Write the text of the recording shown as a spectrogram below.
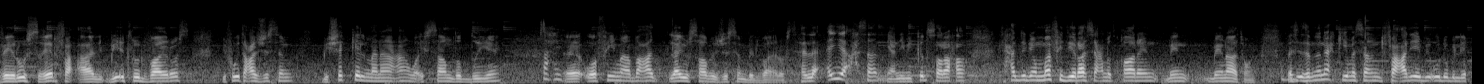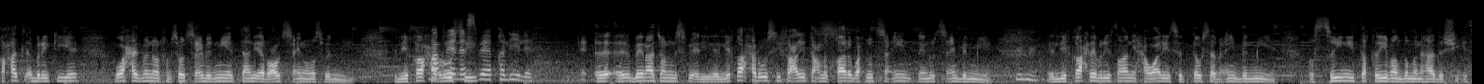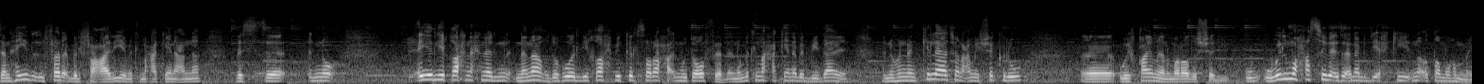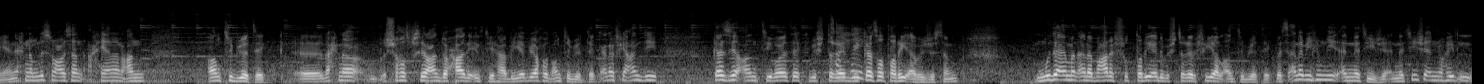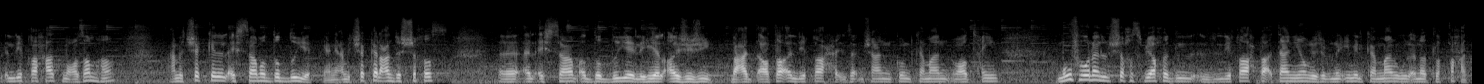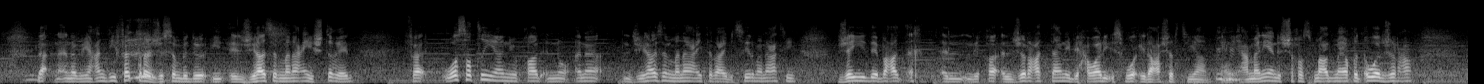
فيروس غير فعال بيقتلوا الفيروس بفوت على الجسم بشكل مناعة وإجسام ضدية. صحيح. آه، وفيما بعد لا يصاب الجسم بالفيروس. هلأ أي أحسن؟ يعني بكل صراحة لحد اليوم ما في دراسة عم تقارن بين بيناتهم. بس إذا بدنا نحكي مثلا الفعالية بيقولوا باللقاحات الأمريكية واحد منهم 95% الثاني 94.5% اللقاح الروسي ما في نسبة قليلة. بيناتهم نسبة قليلة، اللقاح الروسي فعاليته عم تقارب 91 92%، اللقاح البريطاني حوالي 76%، الصيني تقريبا ضمن هذا الشيء، إذا هي الفرق بالفعالية مثل ما حكينا عنها، بس إنه أي لقاح نحن ناخذه هو اللقاح بكل صراحة المتوفر. لأنه مثل ما حكينا بالبداية إنه هن كلياتهم عم يشكلوا آه، وقاية من المرض الشديد. وبالمحصله إذا أنا بدي أحكي نقطة مهمة. يعني نحن بنسمع مثلا أحيانا عن antibiotic آه، نحن شخص بصير عنده حالة التهابية بيأخذ antibiotic أنا في عندي كذا antibiotic بيشتغل صحيح. بكذا طريقة بالجسم. مو دائما أنا بعرف شو الطريقة اللي بيشتغل فيها ال antibiotic بس أنا بيهمني النتيجة. النتيجة إنه هي اللقاحات معظمها عم تشكل الأجسام الضدية. يعني عم يتشكل عند الشخص آه، الأجسام الضدية اللي هي الاي جي جي بعد أعطاء اللقاح إذا مشان نكون كمان واضحين مو فورا الشخص بياخذ اللقاح بقى ثاني يوم يجيب لنا إيميل كمان يقول أنا تلقحت. لا أنا في عندي فترة الجسم بده الجهاز المناعي يشتغل. فوسطيا يقال إنه أنا الجهاز المناعي تبعي بتصير مناعتي جيدة بعد أخذ اللقاء الجرعة الثانية بحوالي أسبوع إلى 10 أيام. يعني عمليا الشخص بعد ما ياخذ أول جرعة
